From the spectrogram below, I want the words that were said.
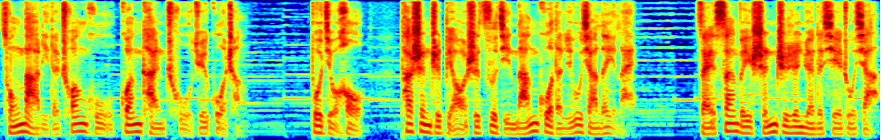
从那里的窗户观看处决过程。不久后，他甚至表示自己难过的流下泪来，在三位神职人员的协助下。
